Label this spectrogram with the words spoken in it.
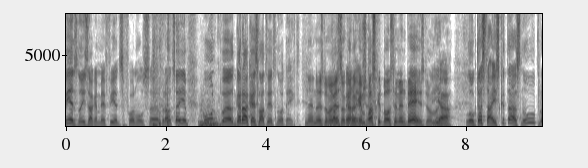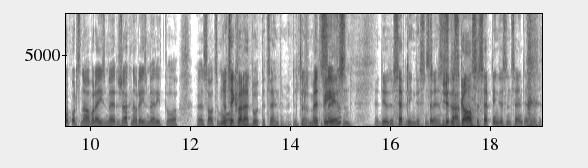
viens no īsākajiem F1 formulas ā, braucējiem un garākais Latvijas noteikti. Nē, nu es domāju, viens no garākajiem basketbolistiem NBA. Jā, lūk, tas tā izskatās. Nu, proporcionāli varēja izmērīt, žāk nevarēja izmērīt to saucamo. Nu, cik varētu būt tie centimetri? Tur Tur metrs 50. 20, 70 70 centimetri. Šis gals ir 70 centimetri.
